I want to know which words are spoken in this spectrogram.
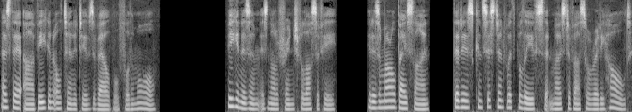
as there are vegan alternatives available for them all. Veganism is not a fringe philosophy. It is a moral baseline that is consistent with beliefs that most of us already hold.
